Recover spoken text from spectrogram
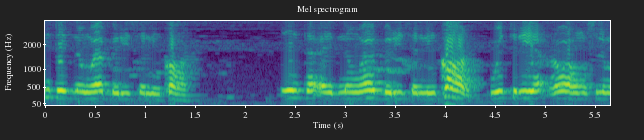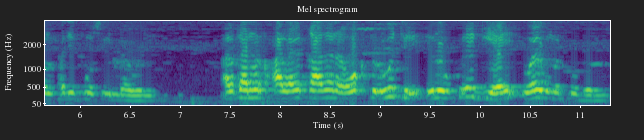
intaydnan waa beriisanin ka hor inta aydnan waa beriisanin ka hor witriya rawaahu muslimun xadiidka muslim baa weriyey halkaan marka waxaa laga qaadanaya waqtulwitri inuu ku eg yahay waagu markuu beriyo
